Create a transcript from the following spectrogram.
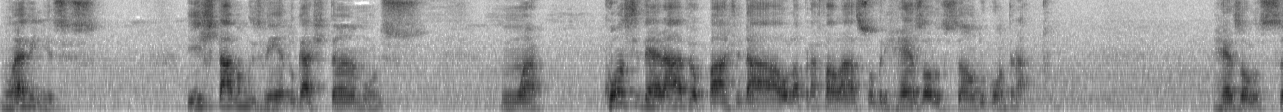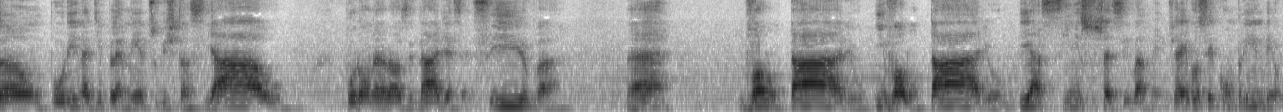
não é, Vinícius? E estávamos vendo, gastamos uma considerável parte da aula para falar sobre resolução do contrato. Resolução por inadimplemento substancial, por onerosidade excessiva, né? Voluntário, involuntário e assim sucessivamente. Aí você compreendeu.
